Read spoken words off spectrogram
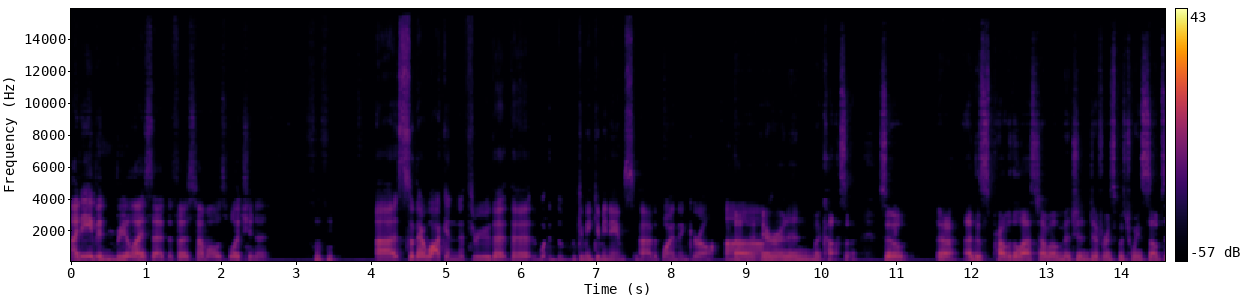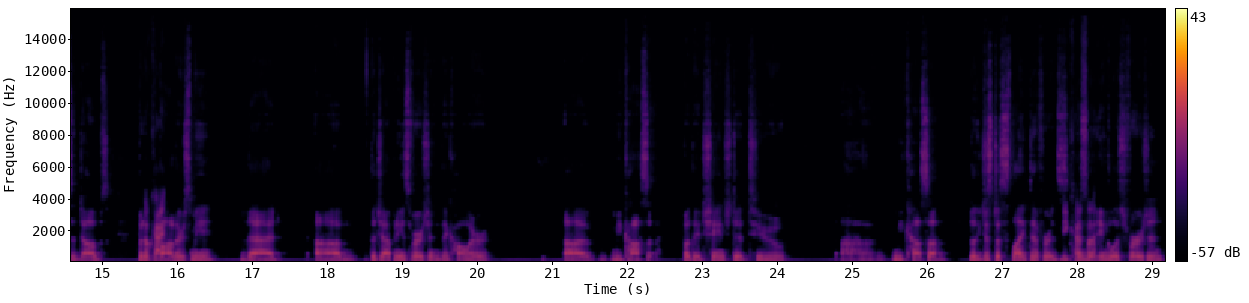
I didn't even realize that the first time I was watching it. Uh, so they're walking through the the, w- the give me give me names. Uh, the boy and the girl. Um, uh, Eren and Mikasa. So uh, uh, this is probably the last time I'll mention difference between subs and dubs, but Okay. it bothers me that um, the Japanese version they call her uh, Mikasa, but they changed it to uh, Mikasa. Like, Just a slight difference in the English version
